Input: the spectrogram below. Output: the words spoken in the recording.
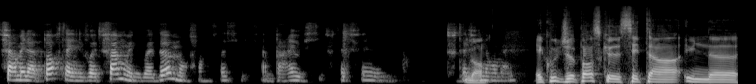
fermer la porte à une voix de femme ou une voix d'homme. Enfin, ça, ça me paraît aussi tout à fait, tout à Bon. fait normal. Écoute, je pense que c'est un, une euh,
